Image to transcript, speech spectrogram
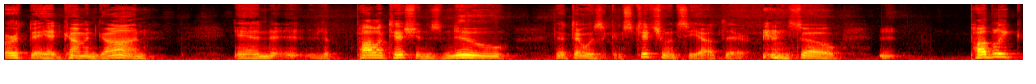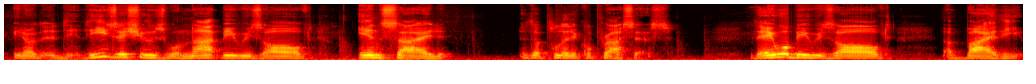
Earth Day had come and gone, and the politicians knew that there was a constituency out there. so, public, you know, th- these issues will not be resolved inside the political process they will be resolved uh, by the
